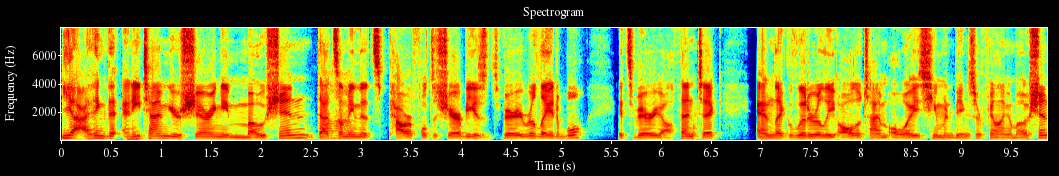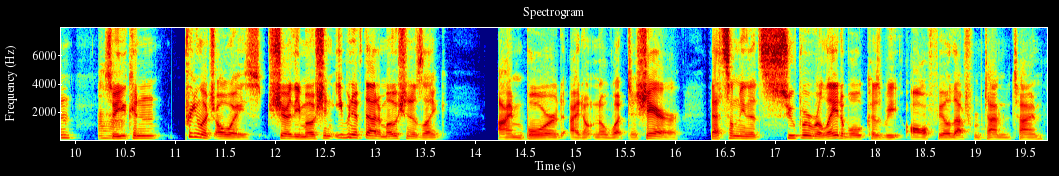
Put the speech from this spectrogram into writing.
Yeah, I think that anytime you're sharing emotion, that's uh-huh. something that's powerful to share because it's very relatable, it's very authentic, and like literally all the time, always human beings are feeling emotion. Uh-huh. So you can pretty much always share the emotion, even if that emotion is like, I'm bored, I don't know what to share. That's something that's super relatable because we all feel that from time to time.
